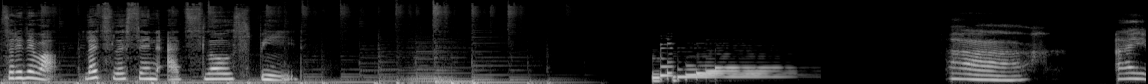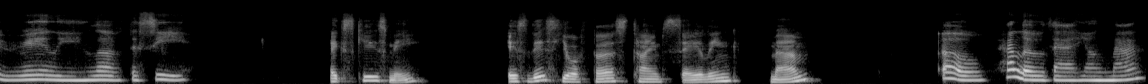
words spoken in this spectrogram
う。それでは Let's listen at slow speed. Ah, I really love the sea. Excuse me, is this your first time sailing, ma'am? Oh, hello there, young man.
